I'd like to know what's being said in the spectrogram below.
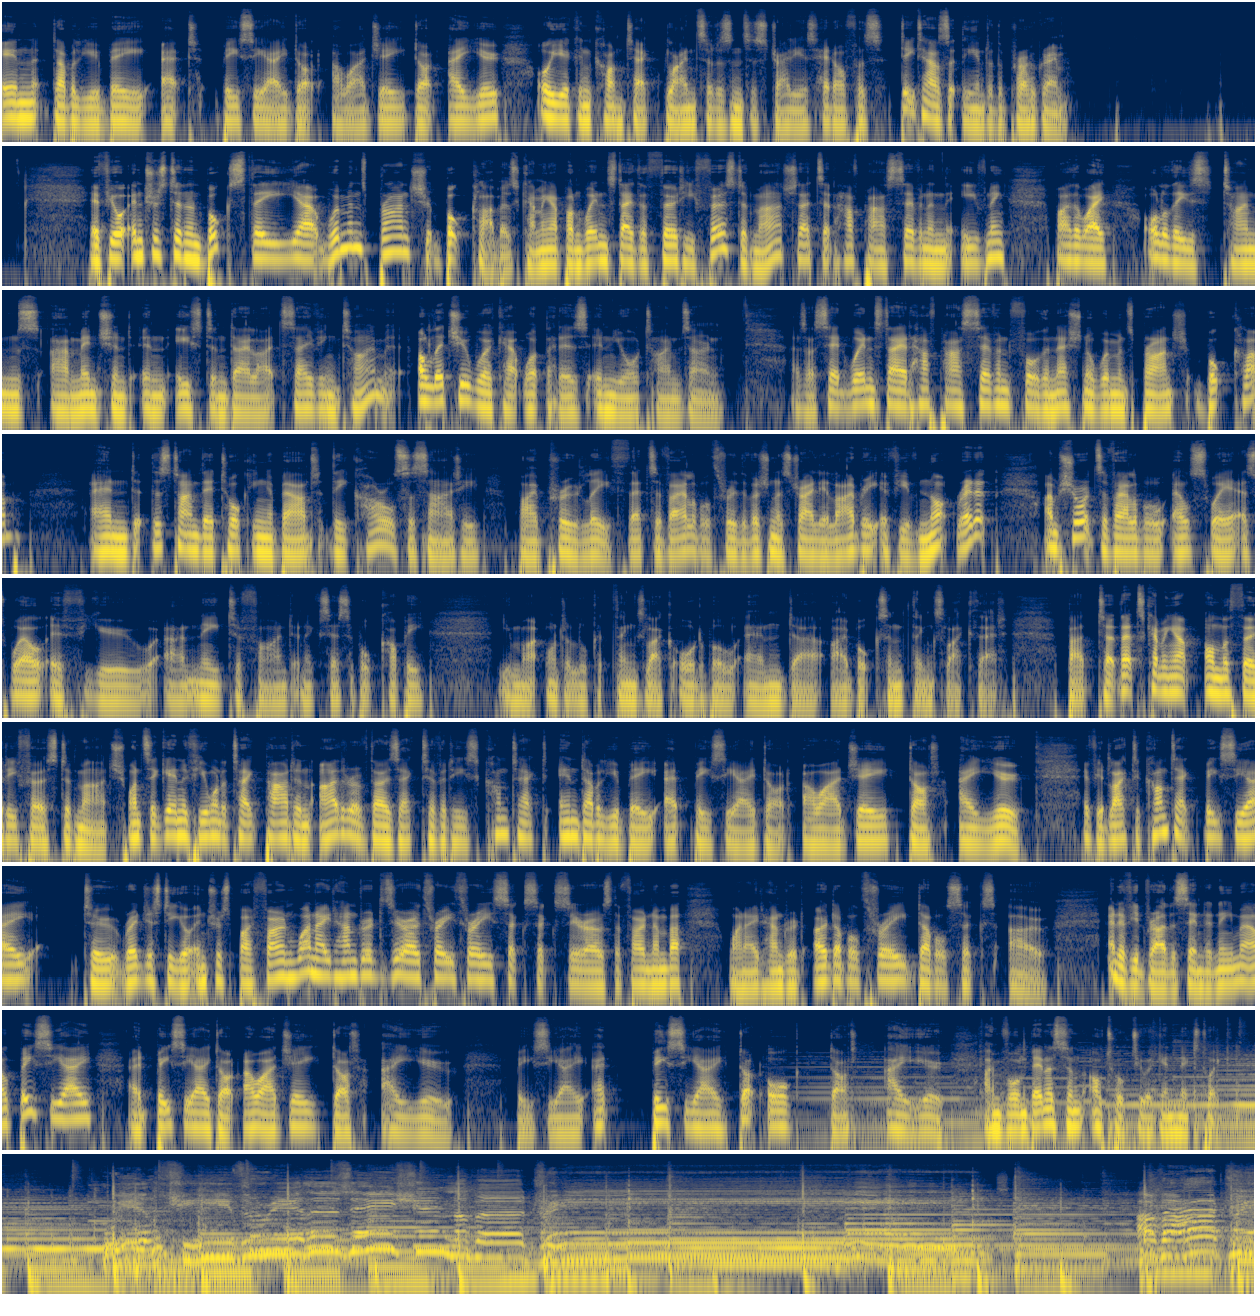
nwb at bca.org.au, or you can contact Blind Citizens Australia's head office. Details at the end of the program. If you're interested in books, the uh, Women's Branch Book Club is coming up on Wednesday, the 31st of March. That's at half past seven in the evening. By the way, all of these times are mentioned in Eastern Daylight Saving Time. I'll let you work out what that is in your time zone. As I said, Wednesday at half past seven for the National Women's Branch Book Club. And this time they're talking about The Choral Society by Prue Leith. That's available through the Vision Australia Library if you've not read it. I'm sure it's available elsewhere as well if you uh, need to find an accessible copy. You might want to look at things like Audible and uh, iBooks and things like that. But uh, that's coming up on the 31st of March. Once again, if you want to take part in either of those activities, contact nwb at bca.org.au. If you'd like to contact BCA, to register your interest by phone. 1800 033 660 is the phone number, 1800 033 660. And if you'd rather send an email, bca at bca.org.au. bca at bca.org.au. I'm Vaughan Bennison. I'll talk to you again next week. We'll achieve the realization of our dreams, of our dreams.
